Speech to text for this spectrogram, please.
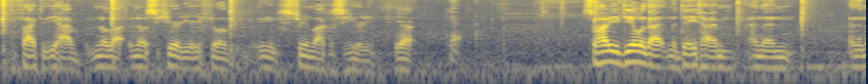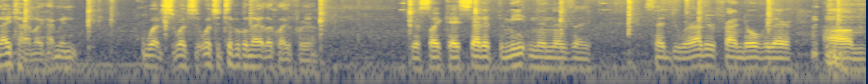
the fact that you have no no security or you feel extreme lack of security. yeah Yeah. So how do you deal with that in the daytime and then in the nighttime? Like I mean, what's what's what's a typical night look like for you? just like I said at the meeting, and as I said to our other friend over there. Um,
